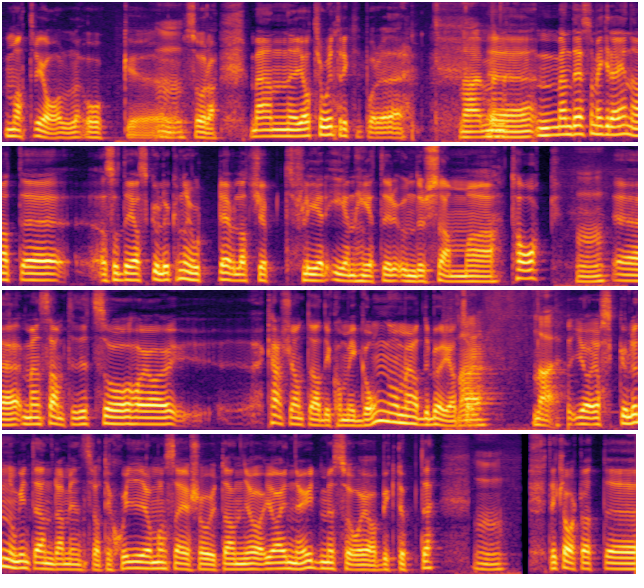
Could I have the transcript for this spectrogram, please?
material och eh, sådär. Men jag tror inte riktigt på det där. nej men Eh, men det som är grejen är att eh, alltså det jag skulle kunna gjort det är väl att köpt fler enheter under samma tak. mm, Eh, men samtidigt så har jag kanske jag inte hade kommit igång om jag hade börjat nej. så. Nej. Jag, jag skulle nog inte ändra min strategi om man säger så, utan jag, jag är nöjd med så jag har byggt upp det. Mm. Det är klart att eh,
